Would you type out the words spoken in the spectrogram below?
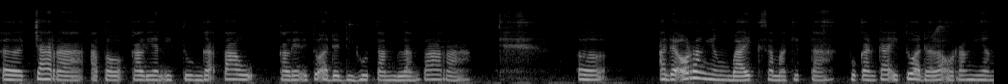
e, cara atau kalian itu nggak tahu kalian itu ada di hutan belantara. E, ada orang yang baik sama kita. Bukankah itu adalah orang yang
